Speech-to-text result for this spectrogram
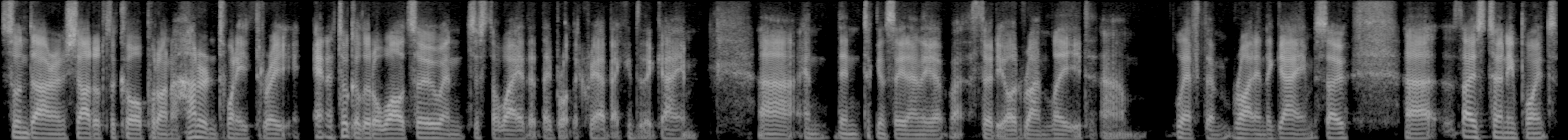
Sundar and Shardul Thakur put on 123. And it took a little while too, and just the way that they brought the crowd back into the game. Uh, and then to concede only a 30 odd run lead um, left them right in the game. So uh, those turning points.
